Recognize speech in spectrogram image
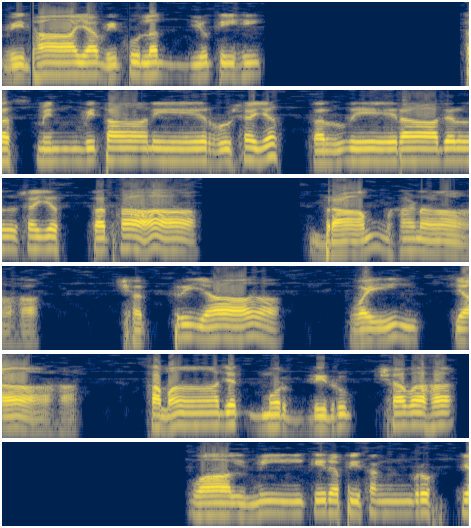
विधाय विपुलद्युतिः तस्मिन्विताने ऋषयः सर्वे राजर्षयस्तथा। ब्राह्मणाः क्षत्रिया वैश्याः समाजग्मुर्दिदृक्षवः वाल्मीकिरपि सङ्गृह्य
